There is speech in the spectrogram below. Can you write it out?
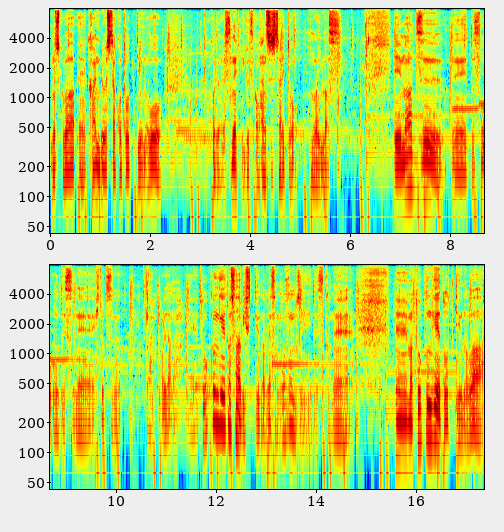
ー、もしくは、えー、完了したことっていうのをここではですねいくつかお話ししたいと思います。えー、まず、えーと、そうですね。一つあこれだな、えー、トークンゲートサービスっていうのは皆さんご存知ですかね、えーまあ、トークンゲートっていうのは、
